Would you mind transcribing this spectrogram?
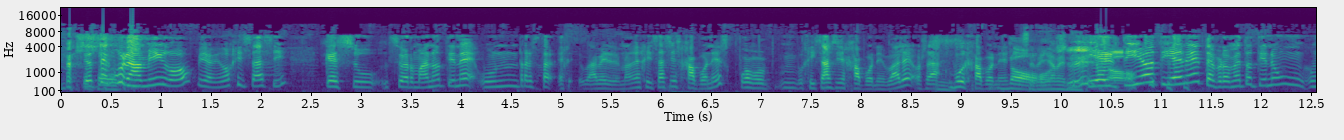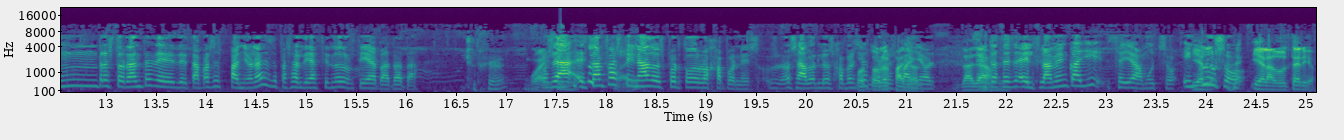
Yo tengo un amigo, mi amigo Hisashi, que su, su hermano tiene un restaurante. A ver, el hermano de Hisashi es japonés, como Hisashi es japonés, ¿vale? O sea, muy japonés. No, Se veía venir. ¿sí? Y el No. tío tiene, te prometo, tiene un, un restaurante de, de tapas españolas y se pasa el día haciendo tortilla de patata. Guay. O sea, están fascinados por todo lo japonés. O sea, los japoneses Por todo por, español. español. Ya, ya. Entonces, el flamenco allí se lleva mucho. Y el- Incluso y el adulterio.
